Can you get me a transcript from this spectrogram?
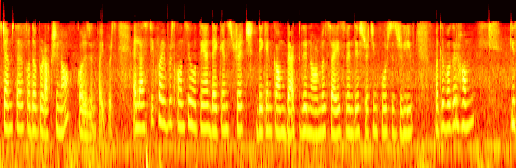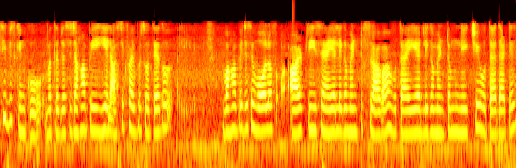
stem cell for the production of collagen fibres elastic fibres कौन से होते हैं? They can stretch they can come back to the normal size when their stretching force is relieve मतलब अगर हम किसी भी स्किन को मतलब जैसे जहाँ पे ये इलास्टिक फाइबर्स होते हैं तो वहाँ पे जैसे वॉल ऑफ़ आर्टरीज है या लिगामेंट फ्लावा होता है या लिगामेंटम नीचे होता है दैट इज़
